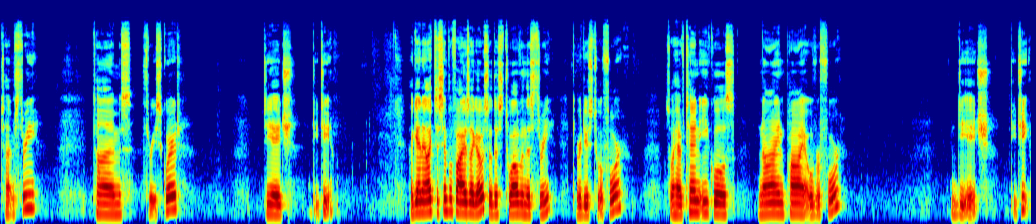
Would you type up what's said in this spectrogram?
times 3 times 3 squared, dH dt. Again, I like to simplify as I go, so this 12 and this 3 can reduce to a 4. So I have 10 equals 9 pi over 4 dH dt.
